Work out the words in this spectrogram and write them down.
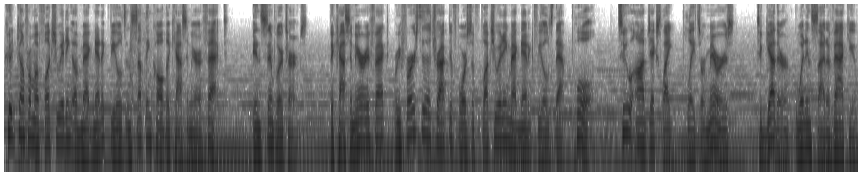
could come from a fluctuating of magnetic fields in something called the Casimir effect. In simpler terms, The Casimir effect refers to the attractive force of fluctuating magnetic fields that pull two objects like plates or mirrors together when inside a vacuum.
